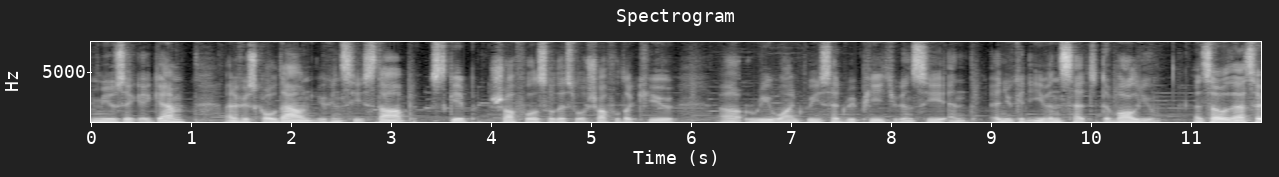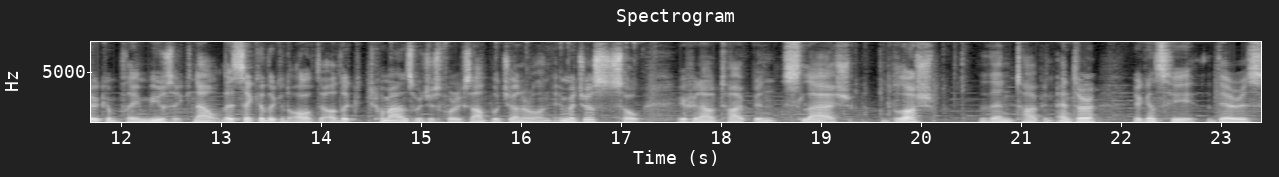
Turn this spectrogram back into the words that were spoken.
music again. And if you scroll down you can see stop skip shuffle. So this will shuffle the queue uh, rewind reset repeat. You can see and and you can even set the volume. And so that's how you can play music. Now let's take a look at all of the other commands which is for example general and images. So if you now type in slash blush then type in enter you can see there is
